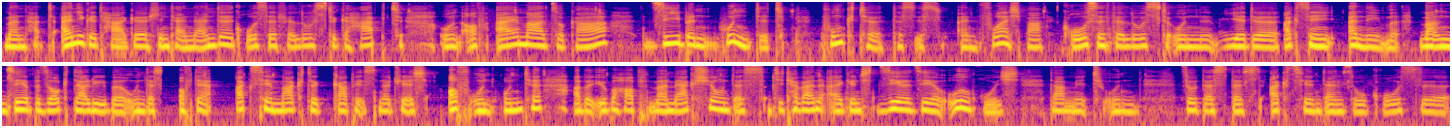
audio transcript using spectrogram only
man hat einige Tage hintereinander große Verluste gehabt und auf einmal sogar 700 Punkte. Das ist ein furchtbar großer Verlust und jede Aktienannehmer waren sehr besorgt darüber und das auf der Aktienmärkte gab es natürlich auf und unter, aber überhaupt, man merkt schon, dass die Taiwaner eigentlich sehr, sehr unruhig damit und so, dass das Aktien dann so große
